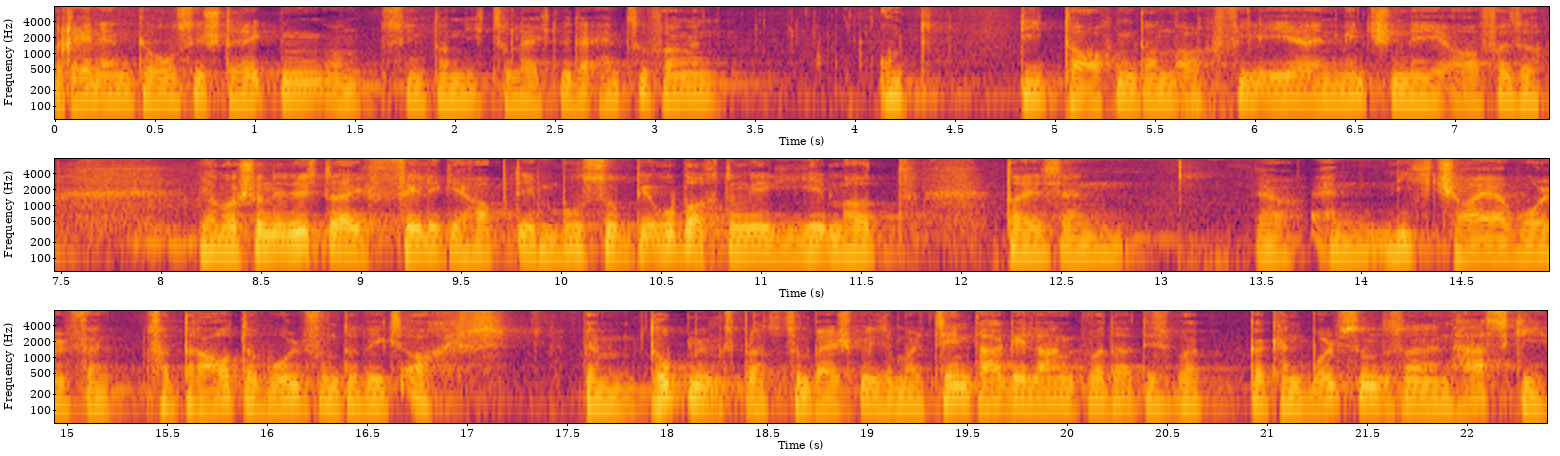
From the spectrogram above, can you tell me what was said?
rennen große Strecken und sind dann nicht so leicht wieder einzufangen. Und die tauchen dann auch viel eher in Menschennähe auf. Also wir haben auch schon in Österreich Fälle gehabt, eben, wo es so Beobachtungen gegeben hat, da ist ein, ja, ein nicht scheuer Wolf, ein vertrauter Wolf unterwegs, auch beim Truppenübungsplatz zum Beispiel, also mal zehn Tage lang war da, das war gar kein Wolfshund, sondern ein Husky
